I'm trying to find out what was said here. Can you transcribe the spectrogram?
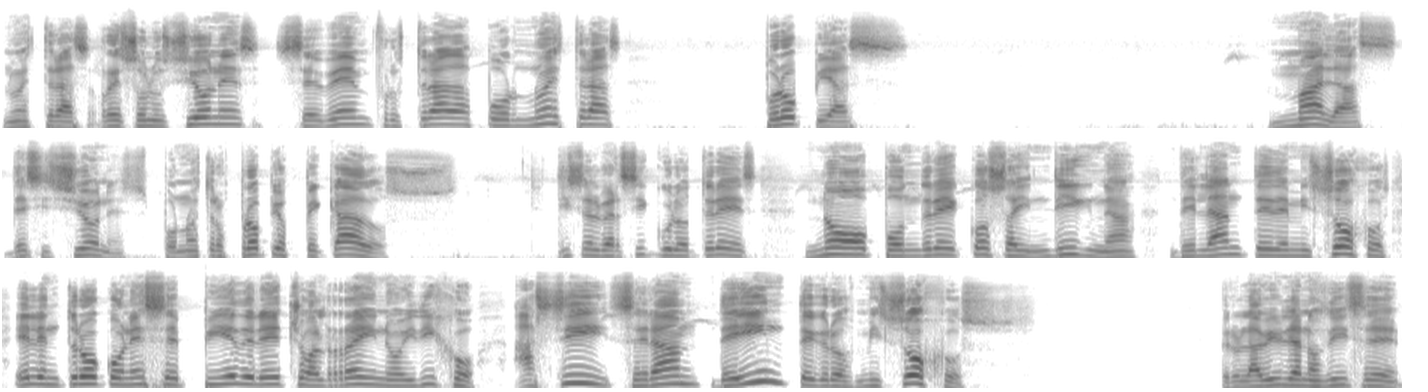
Nuestras resoluciones se ven frustradas por nuestras propias malas decisiones, por nuestros propios pecados. Dice el versículo 3, no pondré cosa indigna delante de mis ojos. Él entró con ese pie derecho al reino y dijo, así serán de íntegros mis ojos. Pero la Biblia nos dice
